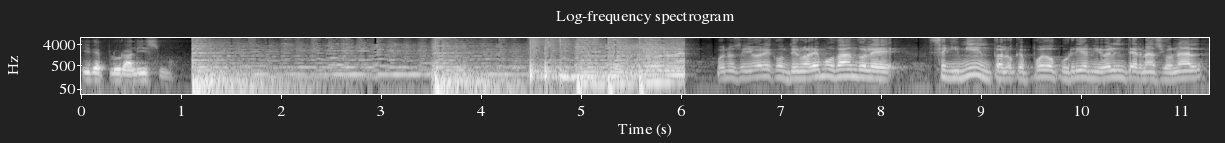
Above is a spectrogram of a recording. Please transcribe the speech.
y de pluralismo. Bueno, señores, continuaremos dándole seguimiento a lo que puede ocurrir a nivel internacional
